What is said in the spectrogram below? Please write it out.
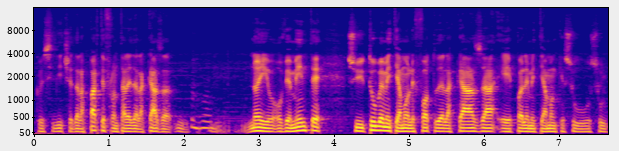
come si dice della parte frontale della casa uh-huh. noi ovviamente su youtube mettiamo le foto della casa e poi le mettiamo anche su, su,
